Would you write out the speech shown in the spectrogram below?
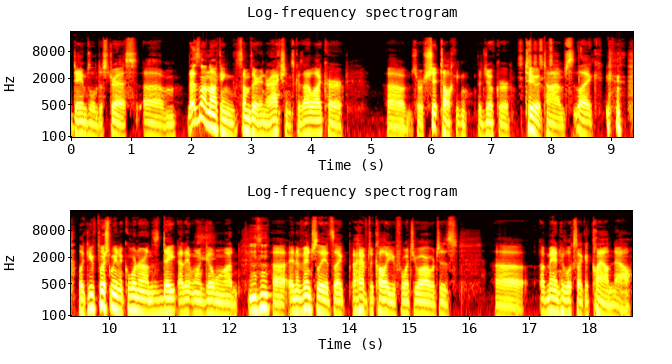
damsel in distress. Um, that's not knocking some of their interactions because I like her uh, sort of shit talking the Joker too at times. Like, look, you've pushed me in a corner on this date I didn't want to go on, hmm uh, and eventually it's like I have to call you for what you are, which is uh, a man who looks like a clown now.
